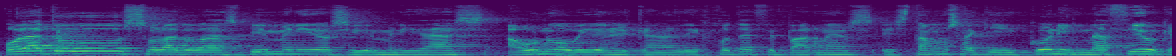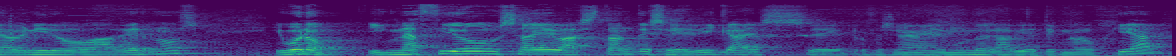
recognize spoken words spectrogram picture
Hola a todos, hola a todas, bienvenidos y bienvenidas a un nuevo vídeo en el canal de JF Partners. Estamos aquí con Ignacio que ha venido a vernos. Y bueno, Ignacio sabe bastante, se dedica, es eh, profesional en el mundo de la biotecnología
